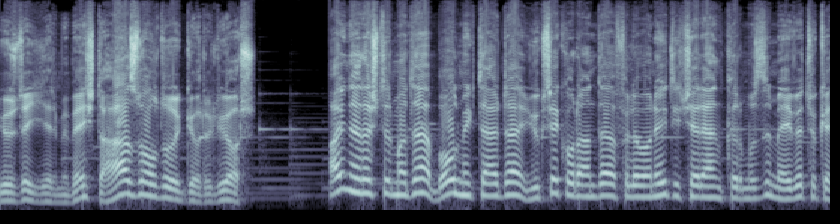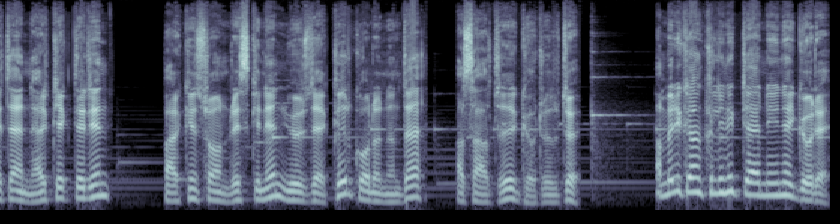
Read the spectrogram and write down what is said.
%25 daha az olduğu görülüyor. Aynı araştırmada bol miktarda yüksek oranda flavonoid içeren kırmızı meyve tüketen erkeklerin Parkinson riskinin %40 oranında azaldığı görüldü. Amerikan Klinik Derneği'ne göre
